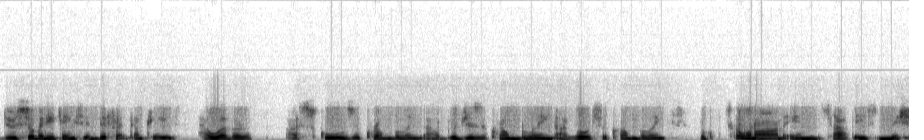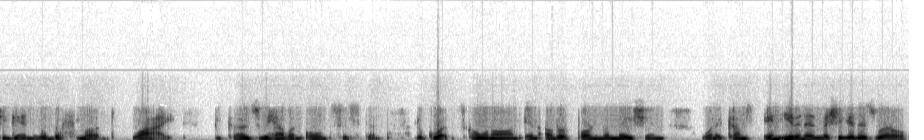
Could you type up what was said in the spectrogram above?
do so many things in different countries. However, our schools are crumbling, our bridges are crumbling, our roads are crumbling. Look what's going on in southeast Michigan with the flood. Why? Because we have an old system. Look what's going on in other parts of the nation when it comes, and even in Michigan as well.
